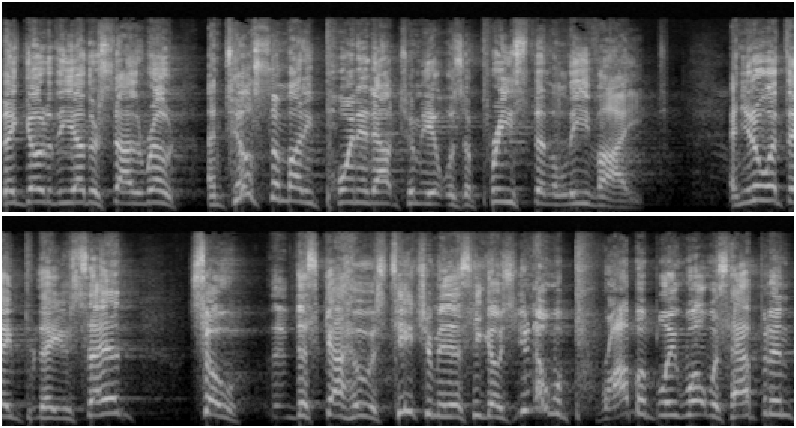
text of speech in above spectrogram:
They go to the other side of the road until somebody pointed out to me it was a priest and a Levite. And you know what they, they said? So this guy who was teaching me this, he goes, You know what probably what was happening?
